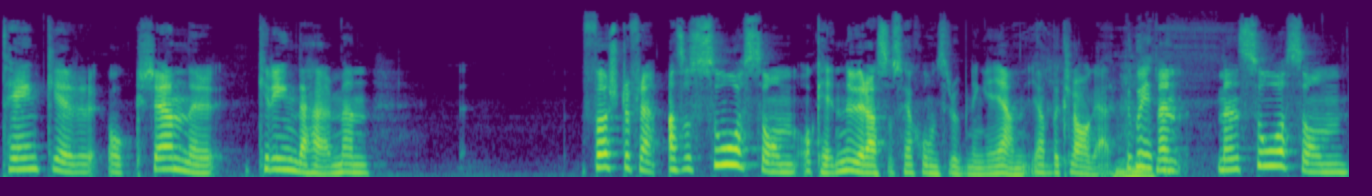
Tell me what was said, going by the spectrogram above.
tänker och känner kring det här, men först och främst, alltså så som, okej, nu är det associationsrubbning igen, jag beklagar. går Men men så som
